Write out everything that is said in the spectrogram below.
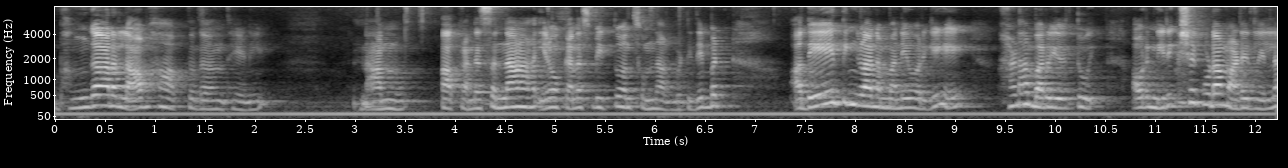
ಬಂಗಾರ ಲಾಭ ಆಗ್ತದ ಅಂತ ಹೇಳಿ ನಾನು ಆ ಕನಸನ್ನು ಏನೋ ಕನಸು ಬಿತ್ತು ಅಂತ ಸುಮ್ಮನೆ ಆಗಿಬಿಟ್ಟಿದೆ ಬಟ್ ಅದೇ ತಿಂಗಳ ನಮ್ಮ ಮನೆಯವರಿಗೆ ಹಣ ಬರೆಯಿತು. ಅವ್ರ ನಿರೀಕ್ಷೆ ಕೂಡ ಮಾಡಿರಲಿಲ್ಲ.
